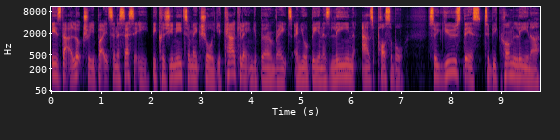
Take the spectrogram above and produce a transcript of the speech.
is that a luxury, but it's a necessity because you need to make sure you're calculating your burn rates and you're being as lean as possible. So use this to become leaner,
